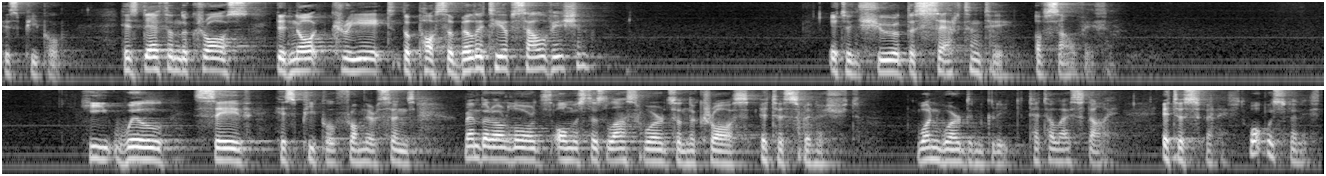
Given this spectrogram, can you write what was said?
his people. His death on the cross did not create the possibility of salvation, it ensured the certainty of salvation. He will save his people from their sins. Remember our Lord's almost his last words on the cross it is finished. One word in Greek, tetelestai. It is finished. What was finished?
